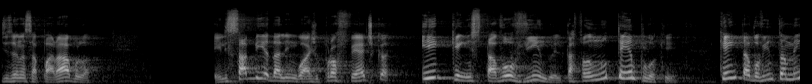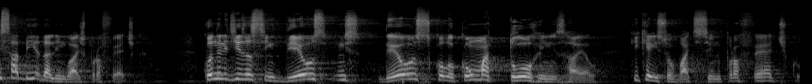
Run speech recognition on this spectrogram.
dizendo essa parábola, ele sabia da linguagem profética e quem estava ouvindo, ele está falando no templo aqui, quem estava ouvindo também sabia da linguagem profética. Quando ele diz assim, Deus, Deus colocou uma torre em Israel, o que, que é isso? É o vaticínio profético.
